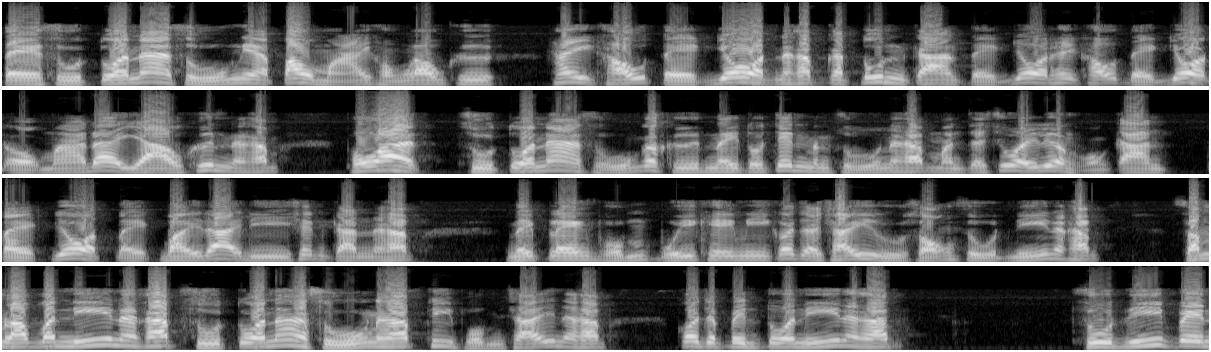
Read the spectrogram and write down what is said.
แต่สูตรตัวหน้าสูงเนี่ยเป้าหมายของเราคือให้เขาแตกยอดนะครับ กระตุ้นการแตกยอดให้เขาแตกยอดออกมาได้ยาวขึ้นนะครับ เพราะว่าสูตรตัวหน้าสูงก็คือไนโตรเจนมันสูงนะครับ มันจะช่วยเรื่องของการแตกยอดแตกใบได้ดี เช่นกันนะครับ ในแปลงผมปุ๋ยเคมีก็จะใช้อยู่ 2 สูตรนี้นะครับสำหรับวันนี้นะครับ สูตรตัวหน้าสูงนะครับ ที่ผมใช้นะครับ ก็จะเป็นตัวนี้นะครับ สูตรนี้เป็น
